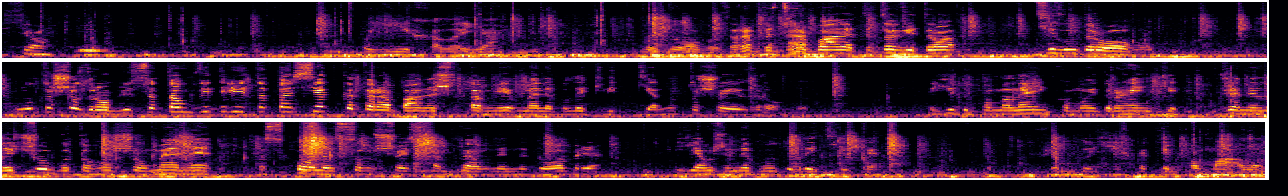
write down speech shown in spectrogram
Все. Поїхала я додому. Зараз тарабанити то відро цілу дорогу. Ну то що зроблю? Це там в відрі то та сітка тарабани, що там в мене були квітки. Ну то що я зроблю? Їду помаленьку, мої дорогенькі, вже не лечу, бо того, що в мене з колесом щось там певне недобре. І я вже не буду летіти. Вже буду їхати помало.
